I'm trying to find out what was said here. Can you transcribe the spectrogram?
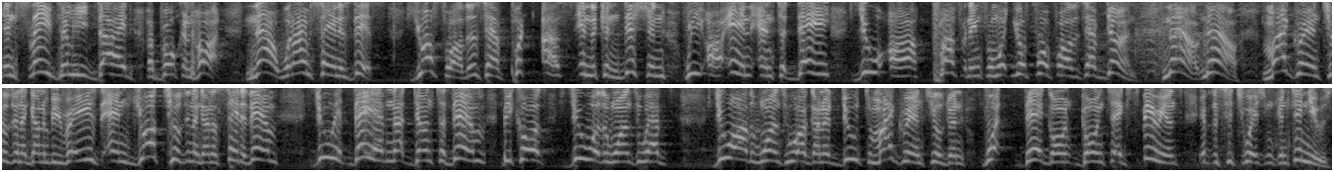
enslaved him. He died a broken heart. Now, what I'm saying is this. Your fathers have put us in the condition we are in, and today you are profiting from what your forefathers have done. Now, now, my grandchildren are going to be raised, and your children are going to say to them, you, they have not done to them because you are the ones who have, you are the ones who are going to do to my grandchildren what they're going, going to experience if the situation continues.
